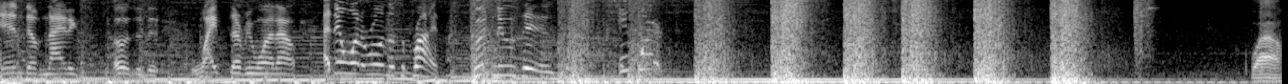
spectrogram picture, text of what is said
end of night explosion that wiped everyone out. I didn't want to ruin the surprise. Good news is, it worked. Wow.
